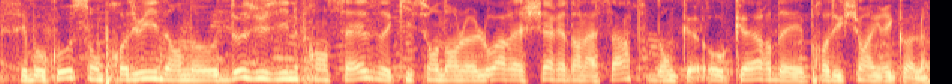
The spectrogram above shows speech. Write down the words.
Ces bocaux sont produits dans nos deux usines françaises qui sont dans le Loir-et-Cher et dans la Sarthe, donc au cœur des productions agricoles.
